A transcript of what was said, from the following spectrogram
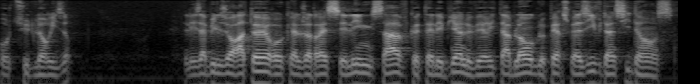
au-dessus de l'horizon. Les habiles orateurs auxquels j'adresse ces lignes savent que tel est bien le véritable angle persuasif d'incidence.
